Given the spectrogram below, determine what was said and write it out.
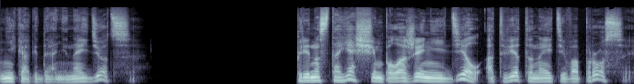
никогда не найдется? При настоящем положении дел ответа на эти вопросы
